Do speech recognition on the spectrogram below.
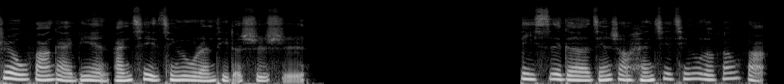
却无法改变寒气侵入人体的事实。第四个减少寒气侵入的方法，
